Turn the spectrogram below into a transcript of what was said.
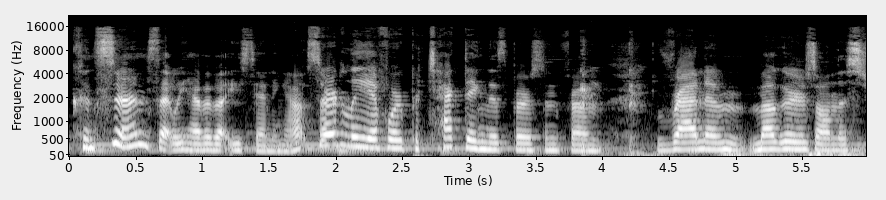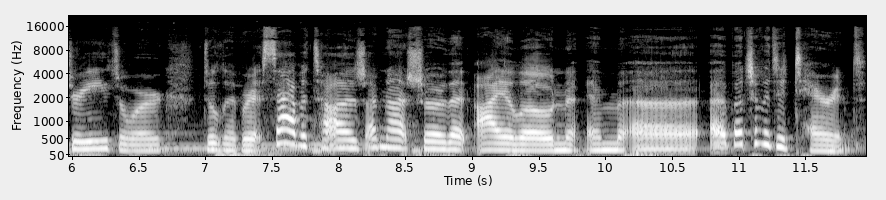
concerns that we have about you standing out, certainly if we're protecting this person from random muggers on the street or deliberate sabotage, I'm not sure that I alone am uh, uh, much of a deterrent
